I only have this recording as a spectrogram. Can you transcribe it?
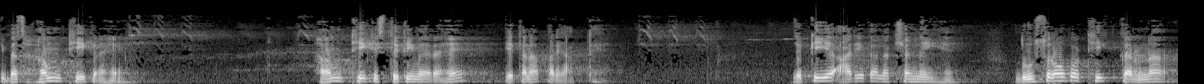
कि बस हम ठीक रहें। हम ठीक स्थिति में रहें, इतना पर्याप्त है। जबकि ये आर्य का लक्षण नहीं है। दूसरों को ठीक करना,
